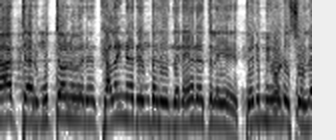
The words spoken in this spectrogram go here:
டாக்டர் முத்தமிழர் கலைஞர் என்பது இந்த நேரத்திலே பெருமையோடு சொல்ல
